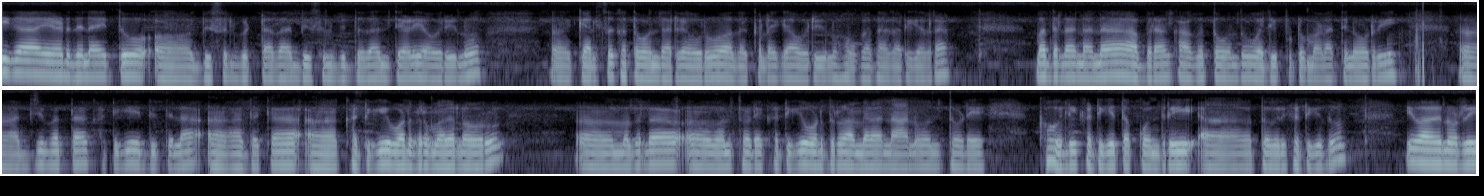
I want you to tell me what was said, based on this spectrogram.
ಈಗ ಎರಡು ದಿನ ಆಯಿತು ಬಿಸಿಲು ಬಿಟ್ಟದ, ಬಿಸಿಲು ಬಿದ್ದದ ಅಂತೇಳಿ ಅವ್ರಿಗೂ ಕೆಲ್ಸಕ್ಕೆ ತೊಗೊಂಡಾರ ಅವರು. ಅದಕ್ಕಲಾಗೆ ಅವ್ರಿಗೂ ಹೋಗೋದಾಗ್ಯಾರ ಮೊದಲ ನಾನು ಅಬ್ರಂಕ್ ಆಗೋ ಒಂದು ಒಲಿ ಪುಟ್ಟು ಮಾಡತ್ತೀನಿ ನೋಡ್ರಿ. ಅಜ್ಜಿ ಭತ್ತ ಕಟ್ಟಿಗೆ ಇದ್ದಿದ್ದಿಲ್ಲ ಅದಕ್ಕೆ ಕಟ್ಟಿಗೆ ಹೊಡೆದ್ರು ಮೊದಲು ಅವರು. ಮೊದಲ ಒಂದು ತೊಡೆ ಕಟ್ಟಿಗೆ ಹೊಡೆದ್ರು ಆಮೇಲೆ ನಾನು ಒಂದು ತೊಡೆ ಕೌಲಿ ಕಟ್ಟಿಗೆ ತಕೊಂಡ್ರಿ ತೊಗರಿ ಕಟ್ಟಿಗೆದು. ಇವಾಗ ನೋಡ್ರಿ,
